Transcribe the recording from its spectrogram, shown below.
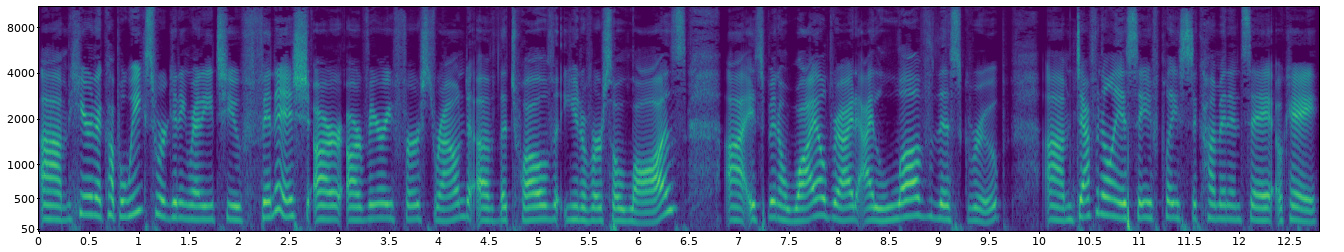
Um, here in a couple weeks, we're getting ready to finish our, our very first round of the 12 universal laws. Uh, it's been a wild ride. I love this group. Um, definitely a safe place to come in and say, okay,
